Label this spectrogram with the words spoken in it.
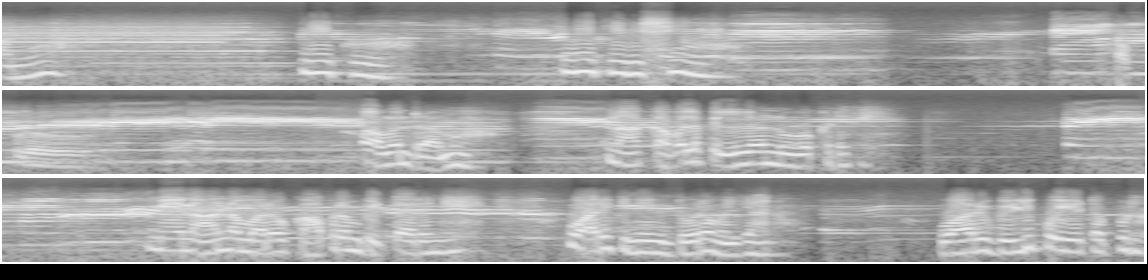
రాము. నీకు నీకు ఈ విషయం అప్పుడు అవును రాము. నా కవల పిల్లలో నువ్వు ఒకటివి మీ నాన్న మరో కాపురం పెట్టారని వారికి నేను దూరం అయ్యాను వారు వెళ్ళిపోయేటప్పుడు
